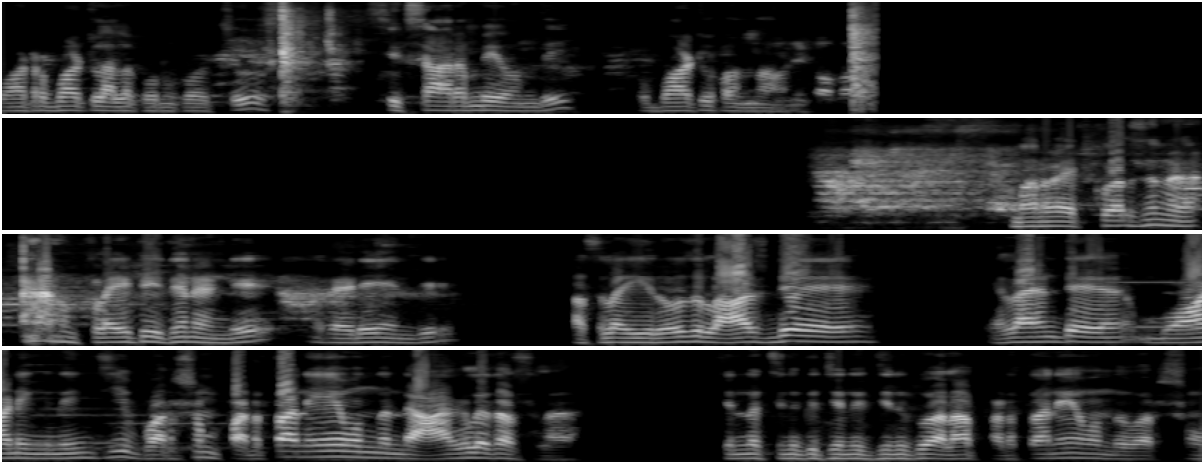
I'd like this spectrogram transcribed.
వాటర్ బాటిల్ అలా కొనుక్కోవచ్చు. సిక్స్ ఆర్ఎంబి ఉంది. ఒక బాటిల్ కొందామండి మనం ఎక్కాల్సిన ఫ్లైట్ ఇదేనండి. రెడీ అయింది. అసలు ఈరోజు లాస్ట్ డే ఎలా అంటే మార్నింగ్ నుంచి వర్షం పడతానే ఉందండి ఆగలేదు అసలు. చిన్న చినుకు చిన్న చినుకు అలా పడతానే ఉంది వర్షం.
